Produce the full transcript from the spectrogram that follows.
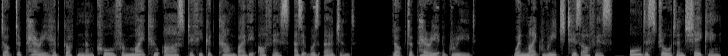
Dr. Perry had gotten a call from Mike who asked if he could come by the office as it was urgent. Dr. Perry agreed. When Mike reached his office, all distraught and shaking,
